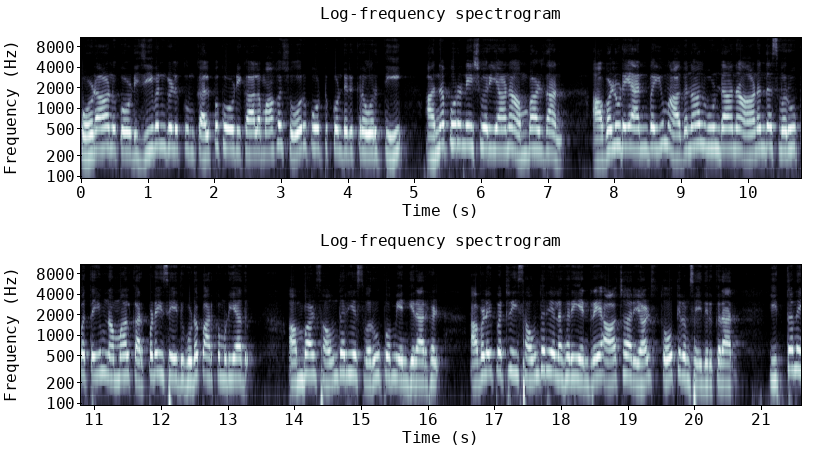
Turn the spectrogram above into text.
கோடானு கோடி ஜீவன்களுக்கும் கல்ப கோடி காலமாக சோறு போட்டு கொண்டிருக்கிற ஒருத்தி அன்னபூரணேஸ்வரியான அம்பாள்தான். அவளுடைய அன்பையும் அதனால் உண்டான ஆனந்த ஸ்வரூபத்தையும் நம்மால் கற்பனை செய்து கூட பார்க்க முடியாது. அம்பாள் சௌந்தரிய ஸ்வரூபம் என்கிறார்கள். அவளை பற்றி சௌந்தரிய லகரி என்றே ஆச்சாரியால் ஸ்தோத்திரம் செய்திருக்கிறார். இத்தனை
